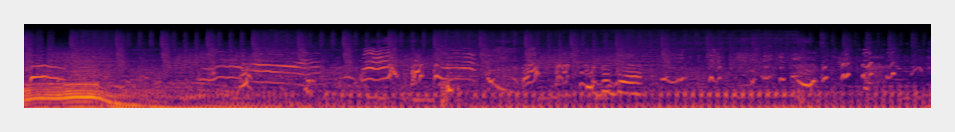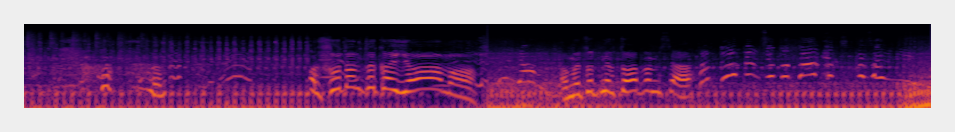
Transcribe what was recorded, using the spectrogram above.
Що така яма? А ми тут не втопимося? Втопимося то там, як сказав Віктор.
